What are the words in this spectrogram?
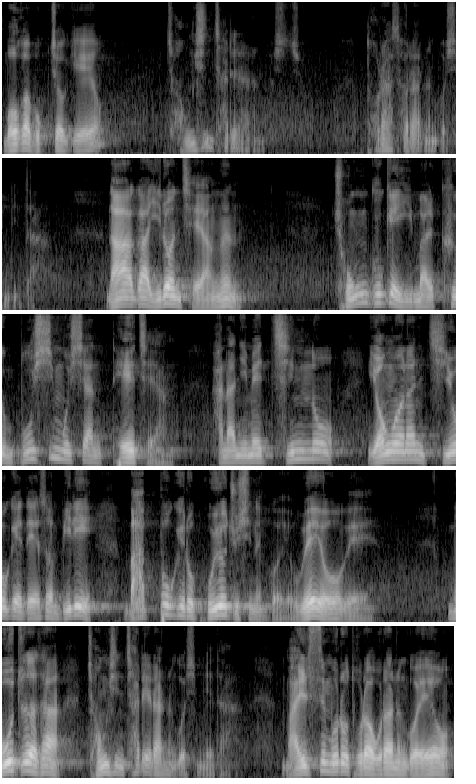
뭐가 목적이에요? 정신 차리라는 것이죠. 돌아서라는 것입니다. 나아가 이런 재앙은 종국에 임할 그 무시무시한 대재앙, 하나님의 진노, 영원한 지옥에 대해서 미리 맛보기로 보여주시는 거예요. 왜요? 왜? 모두 다 정신 차리라는 것입니다. 말씀으로 돌아오라는 거예요.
